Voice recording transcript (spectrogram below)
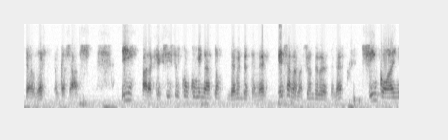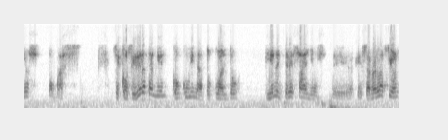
pero no están casados. Y para que exista el concubinato, deben de tener, esa relación debe de tener cinco años o más. Se considera también concubinato cuando tienen tres años de esa relación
